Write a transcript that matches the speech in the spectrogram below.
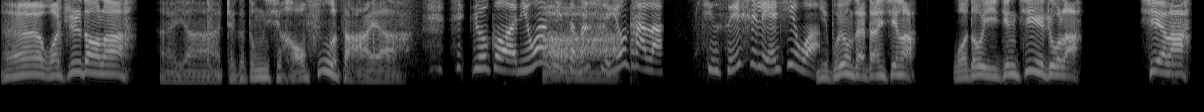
哎，我知道了。哎呀，这个东西好复杂呀！如果您忘记怎么使用它了，请随时联系我。你不用再担心了，我都已经记住了，谢啦。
